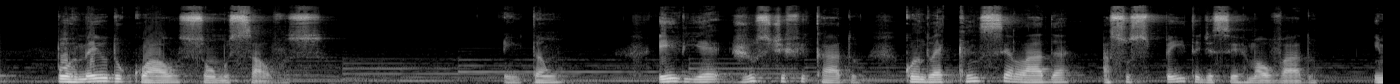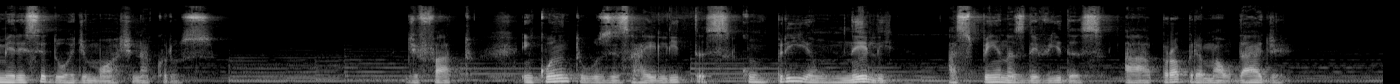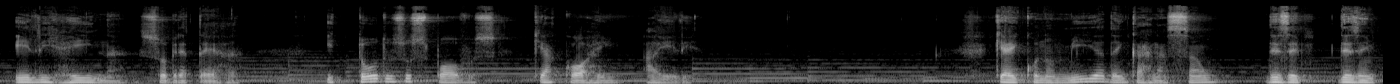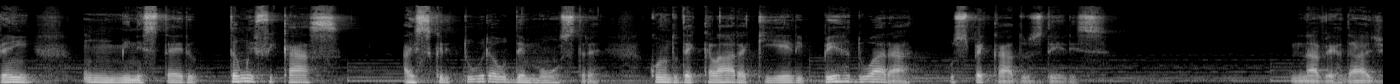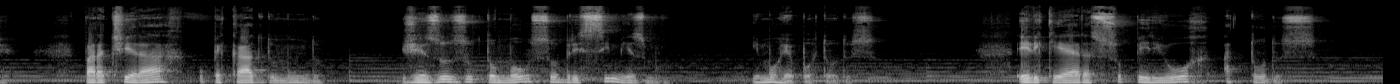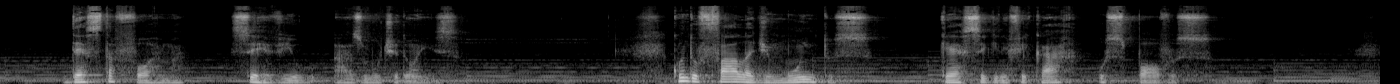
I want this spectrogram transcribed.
por meio do qual somos salvos. Então, ele é justificado quando é cancelada a suspeita de ser malvado e merecedor de morte na cruz. De fato, enquanto os israelitas cumpriam nele as penas devidas à própria maldade, ele reina sobre a terra e todos os povos que acorrem a ele que a economia da encarnação desempenhe um ministério tão eficaz, a Escritura o demonstra quando declara que ele perdoará os pecados deles. Na verdade, para tirar o pecado do mundo, Jesus o tomou sobre si mesmo e morreu por todos ele que era superior a todos. Desta forma, serviu às multidões. Quando fala de muitos, quer significar os povos.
